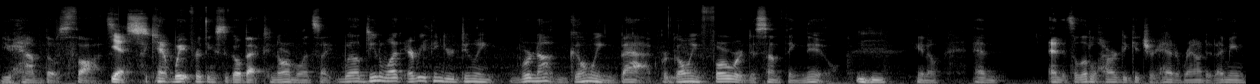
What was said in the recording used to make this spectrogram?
you have those thoughts. Yes. I can't wait for things to go back to normal. It's like, well, do you know what? Everything you're doing, we're not going back. We're going forward to something new. Mm-hmm. You know, and and it's a little hard to get your head around it. I mean,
